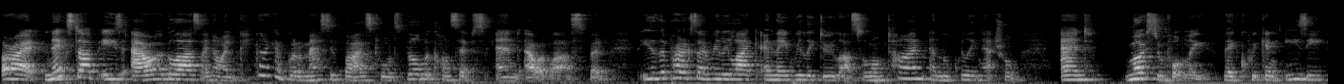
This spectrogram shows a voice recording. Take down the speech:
All right, next up is Hourglass. I know I'm looking like I've got a massive bias towards Velvet Concepts and Hourglass, but these are the products I really like and they really do last a long time and look really natural. And most importantly, they're quick and easy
